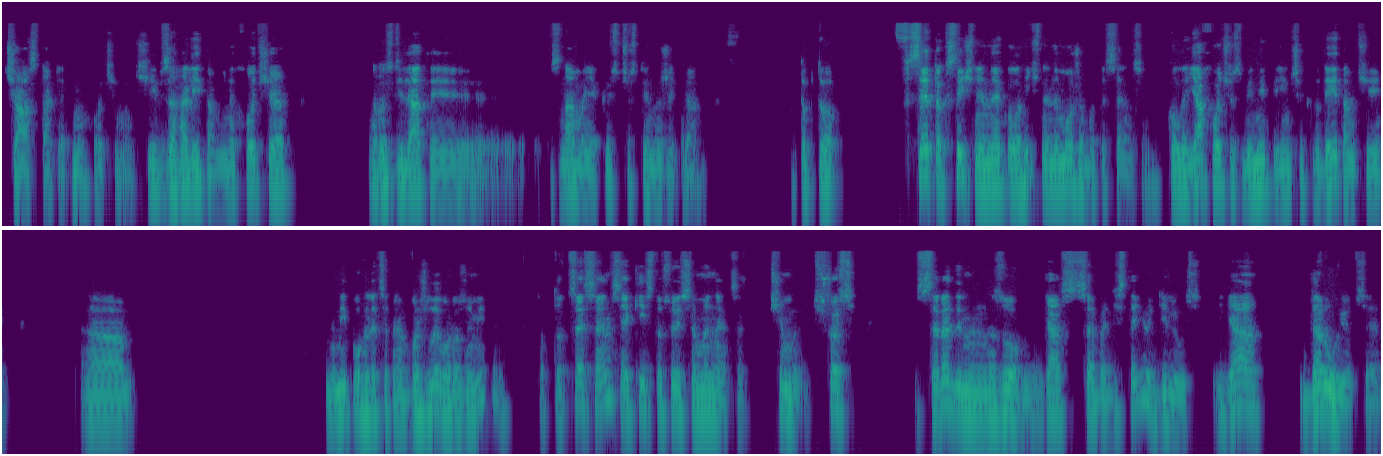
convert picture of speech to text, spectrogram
час, так як ми хочемо, чи взагалі там не хоче розділяти з нами якусь частину життя. Тобто, все токсичне, не екологічне не може бути сенсом, коли я хочу змінити інших людей там чи. На мій погляд, це прям важливо розуміти. Тобто, це сенс, який стосується мене. Це чим щось зсередини назовні. Я з себе дістаю, ділюсь, я дарую це.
